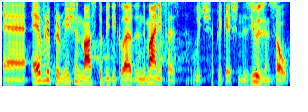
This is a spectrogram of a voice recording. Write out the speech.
uh, every permission must be declared in the manifest which application is using. So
